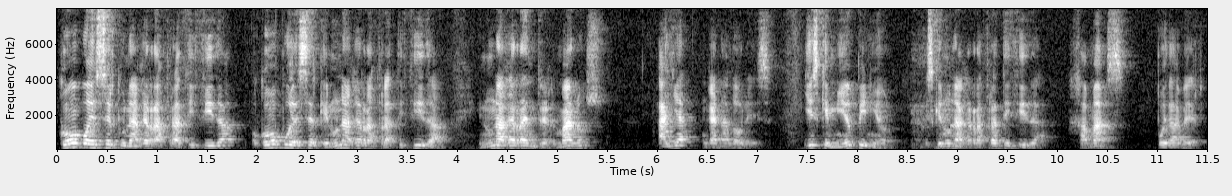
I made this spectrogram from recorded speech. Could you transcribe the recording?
¿Cómo puede ser que una guerra fratricida, o cómo puede ser que en una guerra fratricida, en una guerra entre hermanos, haya ganadores? Y es que mi opinión es que en una guerra fratricida jamás puede haber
